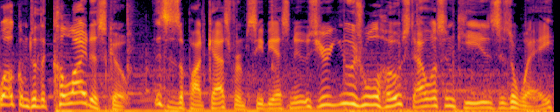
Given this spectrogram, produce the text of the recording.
Welcome to the Kaleidoscope. This is a podcast from CBS News. Your usual host, Allison Keyes, is away.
